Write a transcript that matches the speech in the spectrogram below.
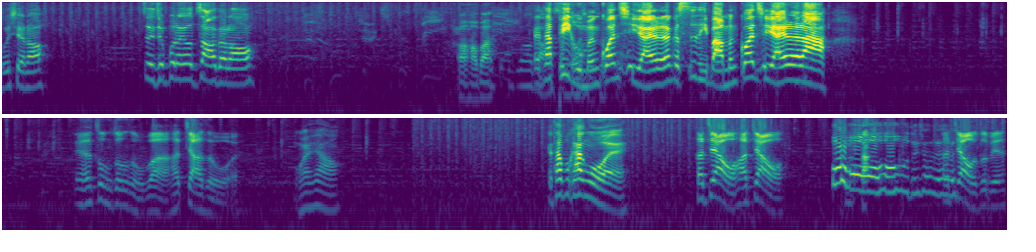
危险喽！这就不能用炸的喽。哦，好吧，哎，他屁股门关起来了，那个尸体把门关起来了啦。哎，他重装怎么办啊？他架着我，哎，我看一下哦。哎，他不看我哎，他架我，他架我，哦哦哦，等一下，等他一下。架我这边，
